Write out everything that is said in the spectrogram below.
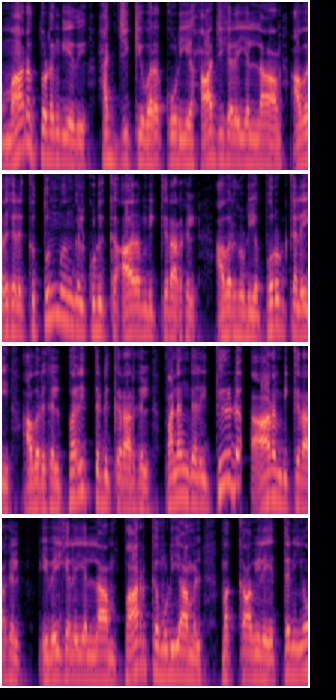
மாறத் தொடங்கியது. ஹஜ்ஜிக்கு வரக்கூடிய ஹாஜிகளை எல்லாம் அவர்களுக்கு துன்பங்கள் கொடுக்க ஆரம்பிக்கிறார்கள். அவர்களுடைய பொருட்களை அவர்கள் பறித்தெடுக்கிறார்கள். பணங்களை திருட ஆரம்பிக்கிறார்கள். இவைகளை எல்லாம் பார்க்க முடியாமல் மக்காவிலே எத்தனையோ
